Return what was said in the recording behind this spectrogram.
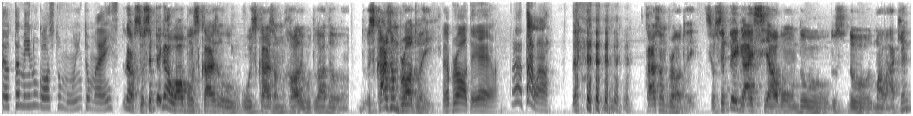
Eu também não gosto muito, mas. Não, se você pegar o álbum Scars, o, o Scars on Hollywood lá do, do Scars on Broadway, É brother, é. Ah, tá lá. Scars on Broadway, se você pegar esse álbum do, do, do Malakian,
